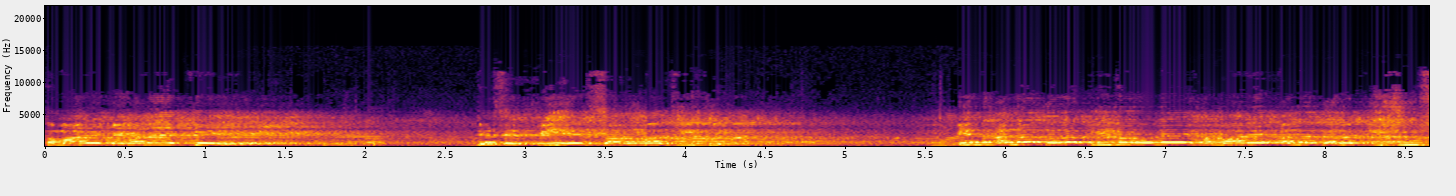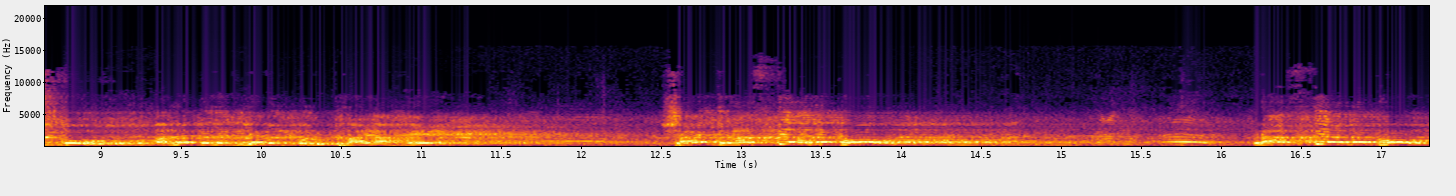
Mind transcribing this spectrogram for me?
हमारे मेघालय जैसे पी एस सांगमा जी थे। इन अलग अलग लीडरों ने हमारे अलग अलग इश्यूज़ को अलग अलग लेवल पर उठाया है। शायद रास्ते अलग हो। रास्ते अलग हो।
